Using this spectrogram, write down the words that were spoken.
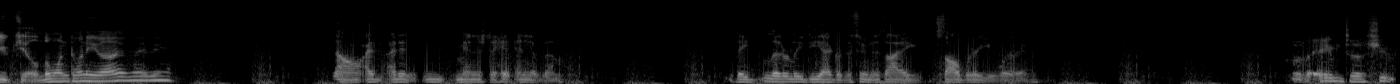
You kill the 125 maybe? No, I, I didn't manage to hit any of them. They literally de-aggroed as soon as I saw where you were in. Aim to shoot.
